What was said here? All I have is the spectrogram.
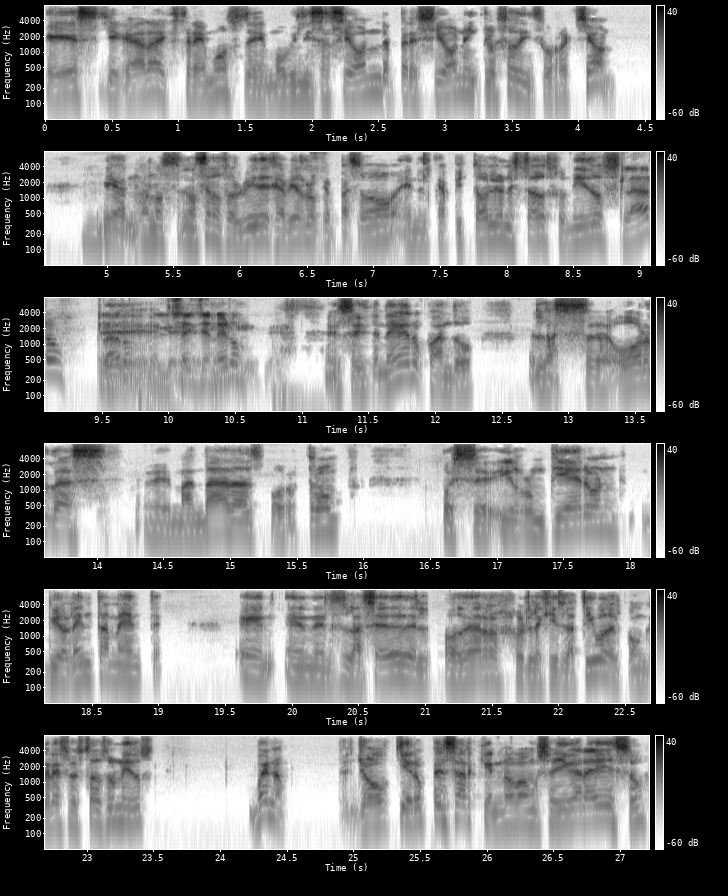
es llegar a extremos de movilización, de presión e incluso de insurrección. no, no, se nos olvide, Javier, lo que pasó en el Capitolio en Estados Unidos. Claro, claro, eh, el 6 de enero. el 6 de enero, cuando las eh, hordas eh, mandadas por Trump, pues irrumpieron violentamente en, en la sede del Poder Legislativo del Congreso de Estados Unidos. Bueno, yo quiero pensar que no vamos a llegar a eso,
